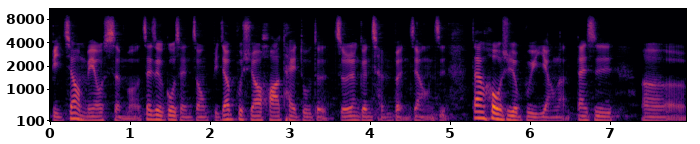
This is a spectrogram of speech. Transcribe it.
比较没有什么，在这个过程中比较不需要花太多的责任跟成本这样子，但后续就不一样了。但是呃，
